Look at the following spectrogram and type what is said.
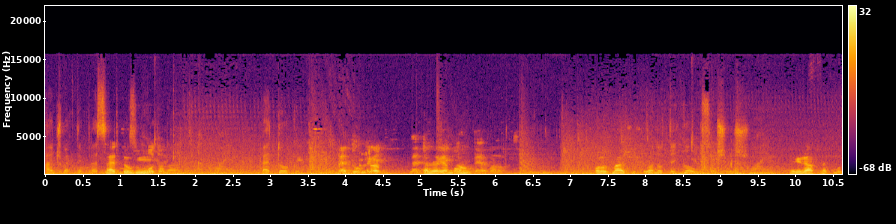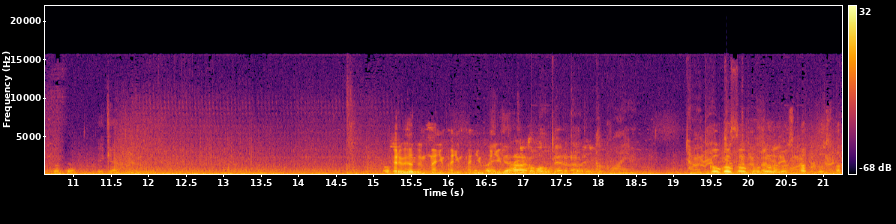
Hunchbacknek lesz Mad Doggy. Mad Dog. Mad Dog meg egy... Mad Dog meg egy Marauder van ott. Van ott más is. Van ott egy Gauss-os is. Meg egy Raffnek mostant el. Igen. Kerülhetünk, menjünk, menjünk, menjünk, Menjünk. menjünk. A Marauderre rá, menjünk. Go, go, go, go, go, go, stop, go, stop.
